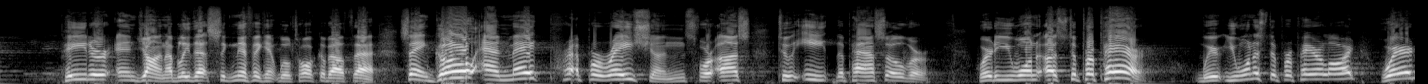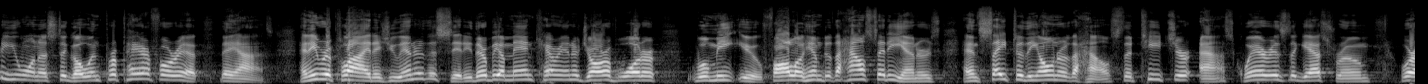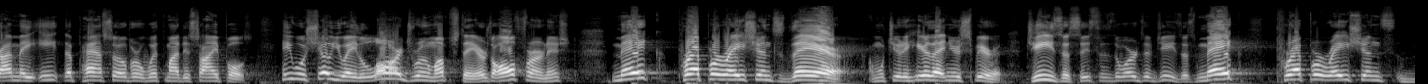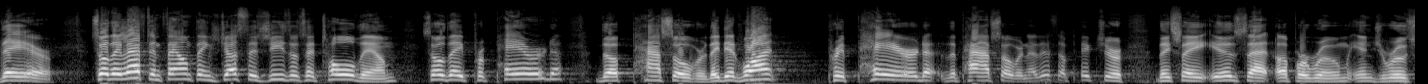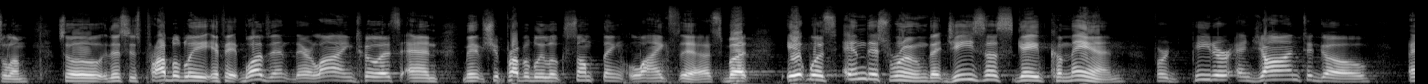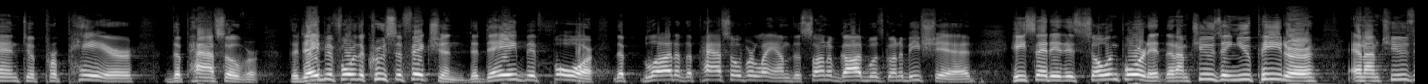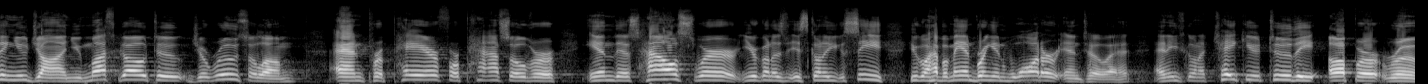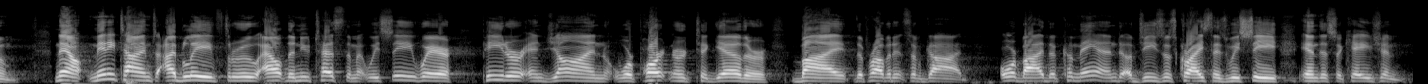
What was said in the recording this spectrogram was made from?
Peter and John. I believe that's significant. We'll talk about that. Saying, Go and make preparations for us to eat the Passover. Where do you want us to prepare? We're, you want us to prepare, Lord? Where do you want us to go and prepare for it? They asked. And he replied, As you enter the city, there'll be a man carrying a jar of water will meet you. Follow him to the house that he enters, and say to the owner of the house, The teacher asked, Where is the guest room where I may eat the Passover with my disciples? He will show you a large room upstairs, all furnished. Make preparations there. I want you to hear that in your spirit. Jesus, this is the words of Jesus. Make preparations there. So they left and found things just as Jesus had told them. So they prepared the Passover. They did what? Prepared the Passover. Now, this is a picture, they say, is that upper room in Jerusalem. So, this is probably, if it wasn't, they're lying to us, and it should probably look something like this. But it was in this room that Jesus gave command for Peter and John to go and to prepare the Passover. The day before the crucifixion, the day before the blood of the Passover lamb, the Son of God was going to be shed, he said, It is so important that I'm choosing you, Peter, and I'm choosing you, John. You must go to Jerusalem and prepare for Passover in this house where you're going to, it's going to see, you're going to have a man bringing water into it, and he's going to take you to the upper room. Now, many times I believe throughout the New Testament we see where Peter and John were partnered together by the providence of God or by the command of Jesus Christ, as we see in this occasion.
